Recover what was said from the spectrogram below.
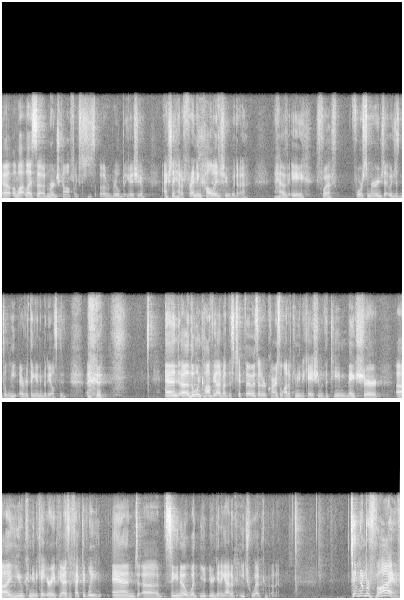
uh a lot less uh, merge conflicts, which is a real big issue. I actually had a friend in college who would uh, have a force merge that would just delete everything anybody else did. and the one caveat about this tip, though, is that it requires a lot of communication with the team. Make sure uh, you communicate your APIs effectively, and uh, so you know what you're getting out of each web component. Tip number five,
